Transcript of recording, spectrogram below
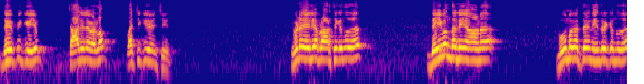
ദഹിപ്പിക്കുകയും ചാലിലെ വെള്ളം വറ്റിക്കുകയും ചെയ്തു. ഇവിടെ ഏലിയ പ്രാർത്ഥിക്കുന്നത് ദൈവം തന്നെയാണ് ഭൂമുഖത്തെ നിയന്ത്രിക്കുന്നത്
